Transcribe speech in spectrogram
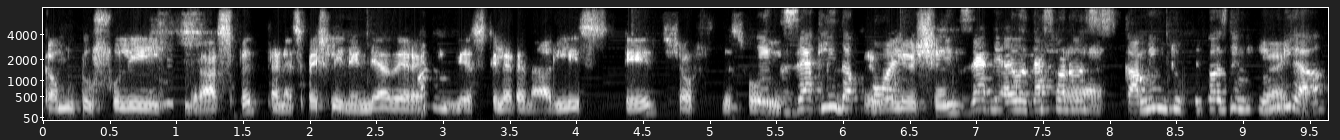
come to fully grasp it, and especially in India, where I think we are still at an early stage of this whole exactly the revolution. point. Exactly, I was, that's what I was uh, coming to because in right. India,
